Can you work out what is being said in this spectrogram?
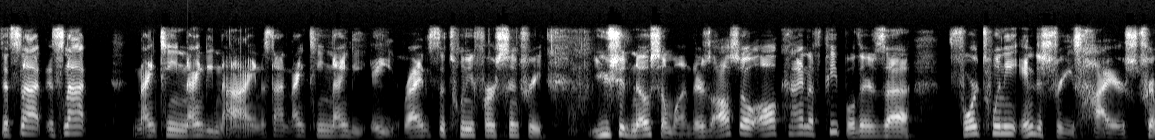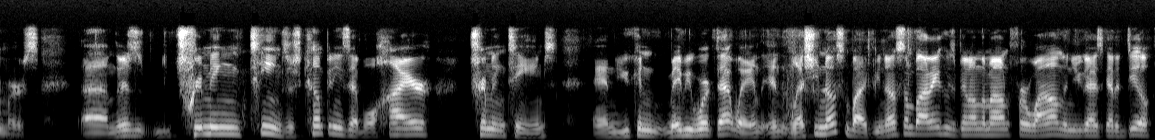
That's not. It's not 1999. It's not 1998, right? It's the 21st century. You should know someone. There's also all kind of people. There's uh 420 Industries hires trimmers. Um, there's trimming teams. There's companies that will hire trimming teams, and you can maybe work that way. And, and unless you know somebody, if you know somebody who's been on the mountain for a while, and then you guys got a deal,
